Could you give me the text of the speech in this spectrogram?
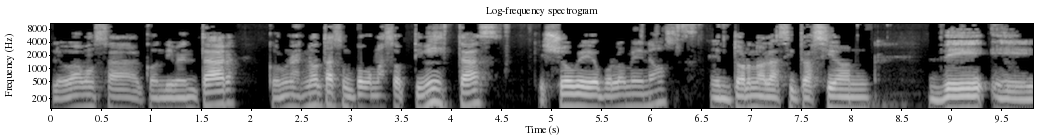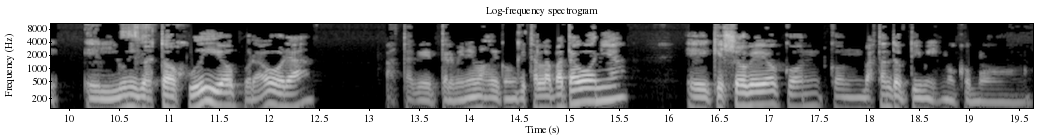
lo vamos a condimentar con unas notas un poco más optimistas, que yo veo por lo menos, en torno a la situación de eh, único Estado judío por ahora, hasta que terminemos de conquistar la Patagonia, eh, que yo veo con, con bastante optimismo, como,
